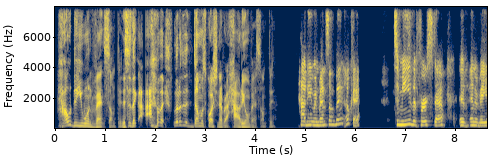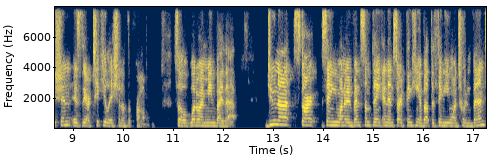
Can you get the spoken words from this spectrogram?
How do you invent something? This is like, I, like literally the dumbest question ever. How do you invent something? How do you invent something? Okay. To me, the first step of innovation is the articulation of the problem. So, what do I mean by that? Do not start saying you want to invent something and then start thinking about the thing you want to invent.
